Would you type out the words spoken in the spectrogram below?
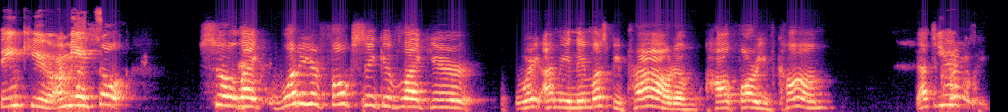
Thank you. I mean, so so like, what do your folks think of like your where? I mean, they must be proud of how far you've come. That's yeah. crazy.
